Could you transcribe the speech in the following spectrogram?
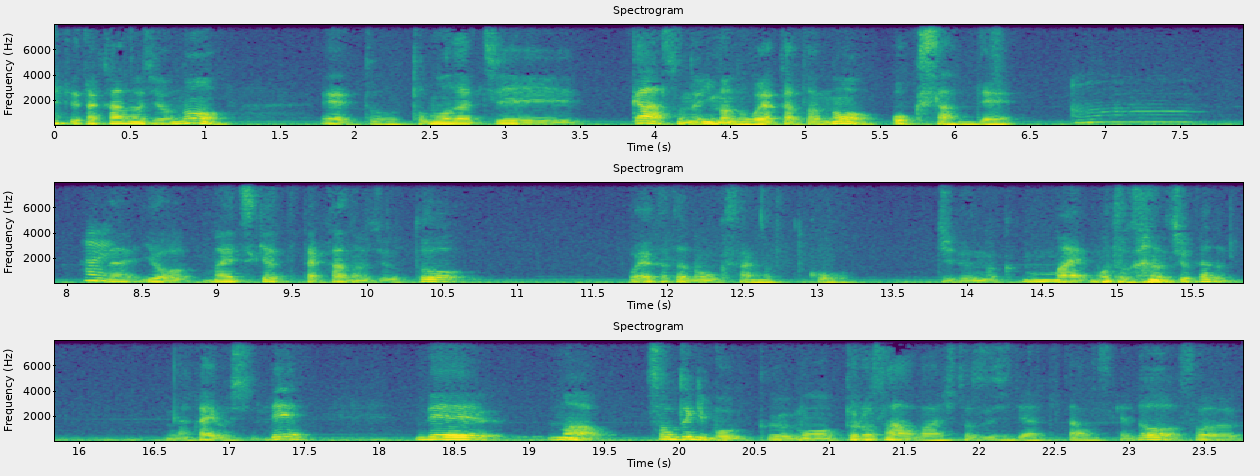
ってた彼女の、えー、と友達がその今の親方の奥さんで、はい。だ要は前付き合ってた彼女と親方の奥さんがこう自分の前元彼女が仲良しで。でまあその時僕もプロサーバー一筋でやってたんですけどそう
